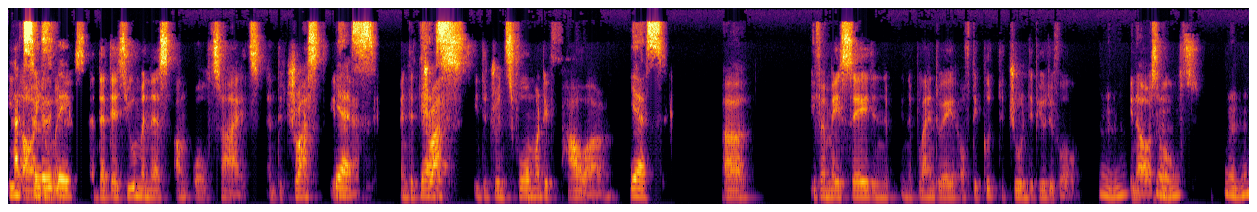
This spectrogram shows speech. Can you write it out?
in Absolutely. our humanness and that there's humanness on all sides and the trust in yes. that and the yes. trust in the transformative power yes uh, if i may say it in a, in a blind way of the good the true and the beautiful mm-hmm. in our souls mm-hmm. Mm-hmm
